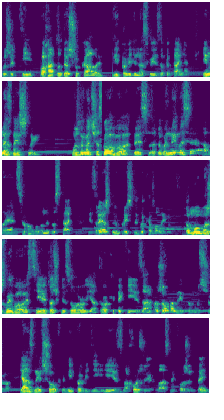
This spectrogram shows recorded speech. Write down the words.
у житті, багато де шукали відповіді на свої запитання і не знайшли. Можливо, частково десь задовольнилися, але цього було недостатньо. Зрештою прийшли до кабали. Тому, можливо, з цієї точки зору я трохи такий заангажований, тому що я знайшов відповіді і знаходжу їх власне кожен день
